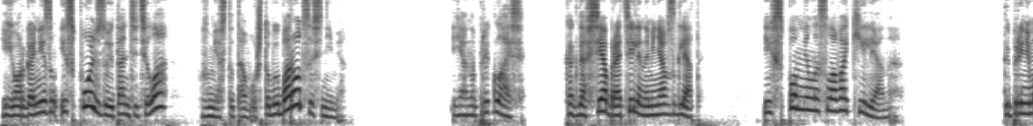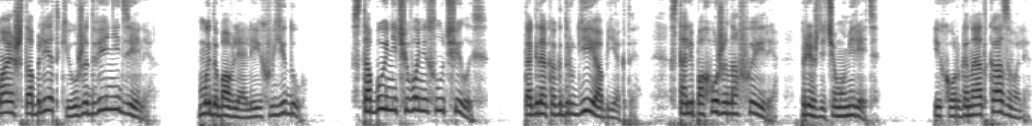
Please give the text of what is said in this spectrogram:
Ее организм использует антитела вместо того, чтобы бороться с ними. Я напряглась, когда все обратили на меня взгляд и вспомнила слова Килиана. «Ты принимаешь таблетки уже две недели. Мы добавляли их в еду. С тобой ничего не случилось, тогда как другие объекты стали похожи на Фейри, прежде чем умереть. Их органы отказывали.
